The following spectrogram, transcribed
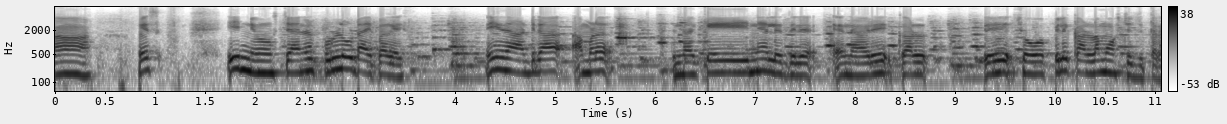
ആ ഗൈസ് ഈ ന്യൂസ് ചാനൽ ഫുൾ ഔട്ടായിപ്പാ ഗൈസ് ഈ നാട്ടിൽ നമ്മൾ എന്താ കഴിഞ്ഞല്ല ഇതിൽ എന്നാ ഒരു കൾ ഒരു ഷോപ്പിൽ കള്ളം മോഷ്ടിച്ചിത്ര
